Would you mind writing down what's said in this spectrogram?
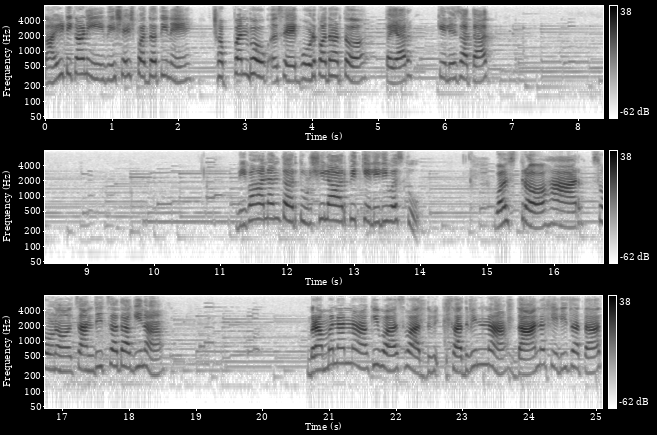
काही ठिकाणी विशेष पद्धतीने छप्पन भोग असे गोड पदार्थ तयार केले जातात. विवाहानंतर तुळशीला अर्पित केलेली वस्तू. वस्त्र हार सोनं चांदीचा दागिना. ब्राह्मणांना किंवा साध्वींना दान केली जातात.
